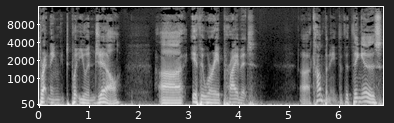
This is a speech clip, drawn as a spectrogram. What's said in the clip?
threatening to put you in jail uh, if it were a private uh, company. The, the thing is,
